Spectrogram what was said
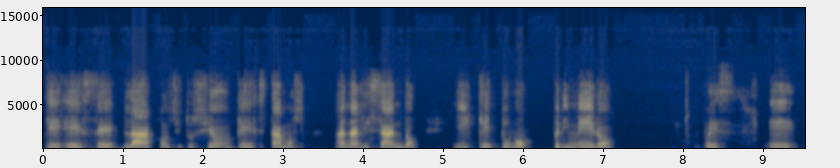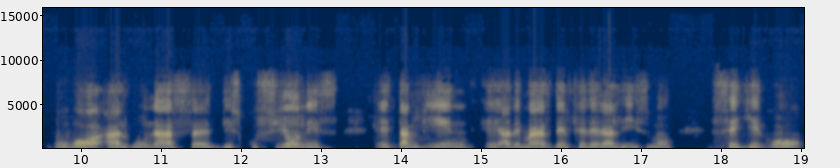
que es eh, la constitución que estamos analizando y que tuvo primero, pues hubo algunas discusiones eh, también, eh, además del federalismo, se llegó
